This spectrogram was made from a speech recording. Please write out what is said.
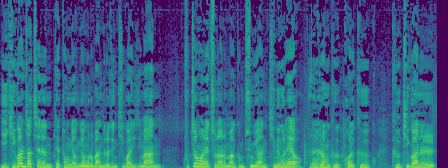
이 기관 자체는 대통령령으로 만들어진 기관이지만 국정원에 준하는 만큼 중요한 기능을 해요. 네. 그러면 그, 그, 그 기관을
